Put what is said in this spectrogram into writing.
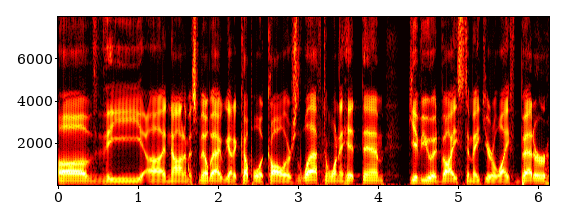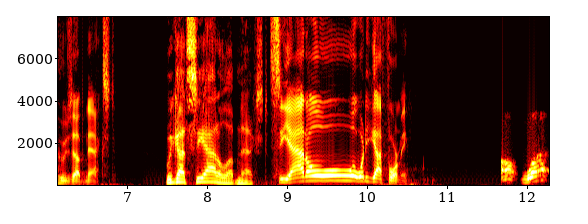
of the uh, anonymous mailbag. We got a couple of callers left. I want to hit them. Give you advice to make your life better. Who's up next? We got Seattle up next. Seattle. What do you got for me? Uh, what?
